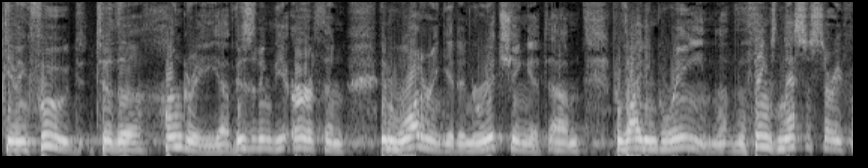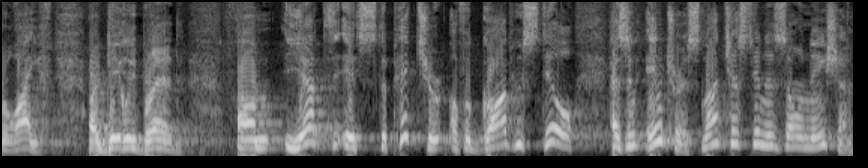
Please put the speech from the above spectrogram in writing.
giving food to the hungry, uh, visiting the earth and, and watering it, enriching it, um, providing grain, the things necessary for life, our daily bread. Um, yet it's the picture of a God who still has an interest, not just in his own nation,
